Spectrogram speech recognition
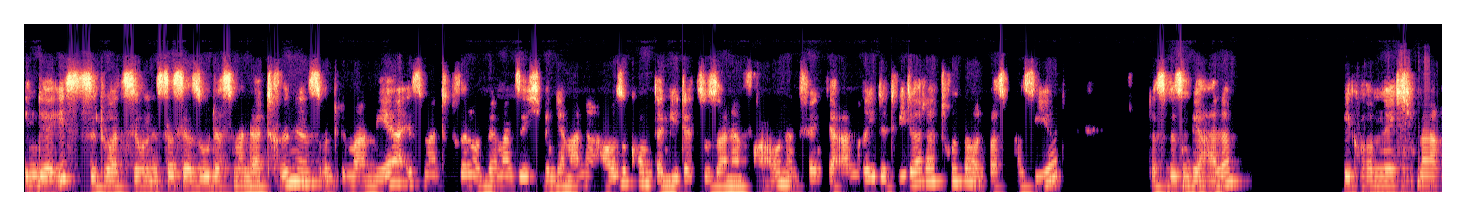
in der Ist-Situation ist das ja so, dass man da drin ist und immer mehr ist man drin. Und wenn man sich, wenn der Mann nach Hause kommt, dann geht er zu seiner Frau und dann fängt er an, redet wieder darüber und was passiert. Das wissen wir alle. Wir kommen nicht mehr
